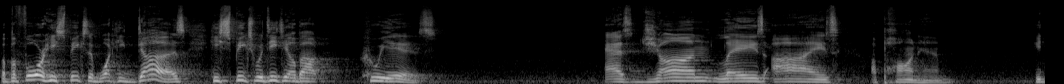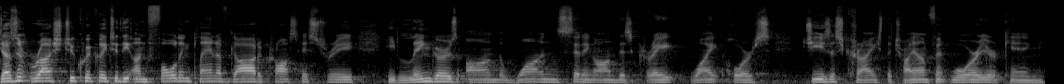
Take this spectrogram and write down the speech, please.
but before he speaks of what he does, he speaks with detail about who he is. As John lays eyes upon him, he doesn't rush too quickly to the unfolding plan of God across history. He lingers on the one sitting on this great white horse Jesus Christ, the triumphant warrior king.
